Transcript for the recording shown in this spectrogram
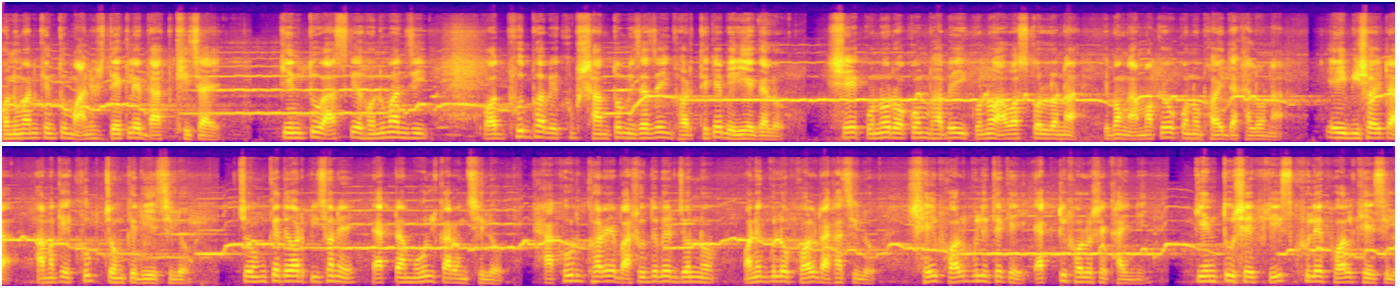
হনুমান কিন্তু মানুষ দেখলে দাঁত খিচায়। কিন্তু আজকে হনুমানজি অদ্ভুতভাবে খুব শান্ত মেজাজেই ঘর থেকে বেরিয়ে গেল। সে কোনো রকমভাবেই কোনো আওয়াজ করল না এবং আমাকেও কোনো ভয় দেখাল না। এই বিষয়টা আমাকে খুব চমকে দিয়েছিল। চমকে দেওয়ার পিছনে একটা মূল কারণ ছিল। ঠাকুর ঘরে বাসুদেবের জন্য অনেকগুলো ফল রাখা ছিল। সেই ফলগুলি থেকে একটি ফলও সে খায়নি। কিন্তু সে ফ্রিজ খুলে ফল খেয়েছিল।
